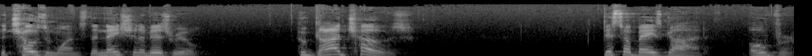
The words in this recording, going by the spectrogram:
The chosen ones, the nation of Israel, who God chose, disobeys God over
